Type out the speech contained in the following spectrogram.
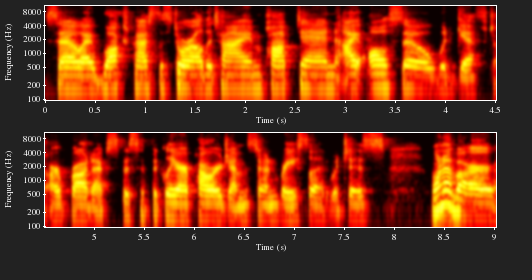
So I walked past the store all the time, popped in. I also would gift our products, specifically our Power Gemstone bracelet, which is one of our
